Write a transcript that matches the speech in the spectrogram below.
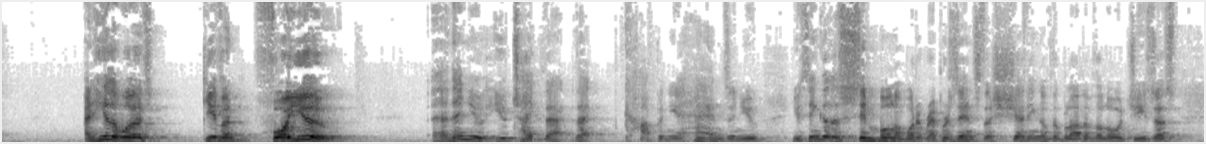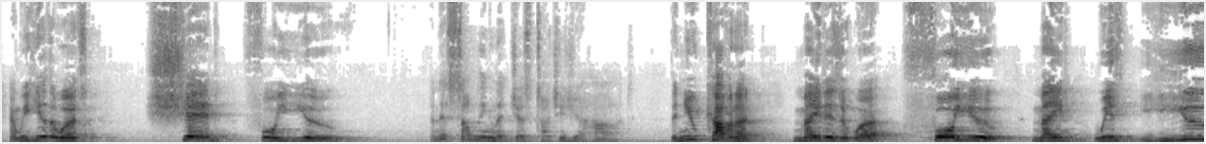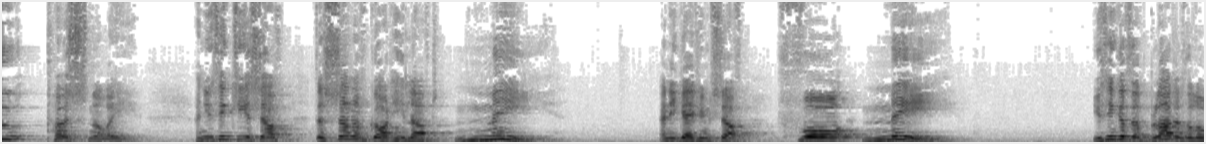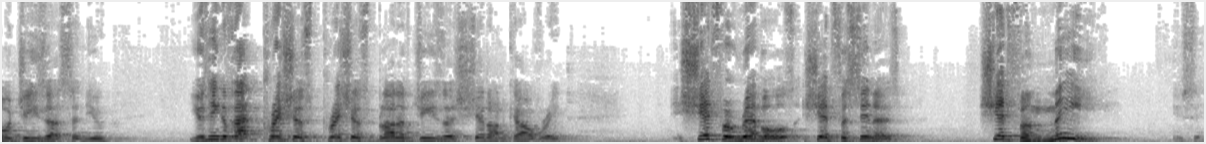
and hear the words given for you. And then you, you take that, that cup in your hands and you, you think of the symbol and what it represents, the shedding of the blood of the Lord Jesus, and we hear the words shed for you. And there's something that just touches your heart. The new covenant, made as it were, for you made with you personally. And you think to yourself, the Son of God, He loved me. And He gave Himself for me. You think of the blood of the Lord Jesus and you, you think of that precious, precious blood of Jesus shed on Calvary. Shed for rebels, shed for sinners, shed for me, you see.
